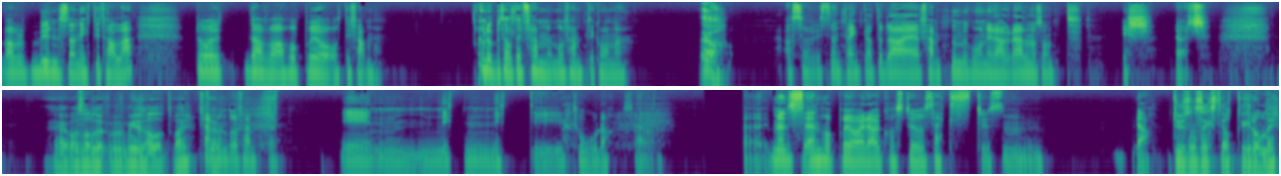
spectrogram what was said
var vel på begynnelsen av 90-tallet. Da, da var Hopperio 85. Og da betalte jeg 550 kroner. Ja. Altså, hvis en tenker at det da er 1500 kroner i dag, da, eller noe sånt. Ish. Jeg vet ikke. Eh, Hva sa du? Hvor mye sa du at det var? 550. I 1992, da, så er det Mens en Hoprio i dag koster jo 6000 Ja, 1068 kroner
